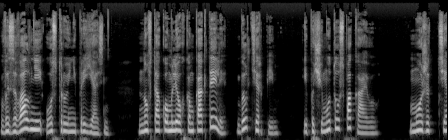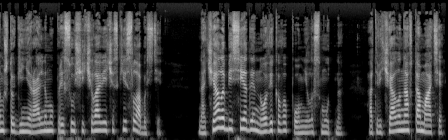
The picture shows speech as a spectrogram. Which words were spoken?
вызывал в ней острую неприязнь. Но в таком легком коктейле был терпим и почему-то успокаивал. Может, тем, что генеральному присущи человеческие слабости. Начало беседы Новикова помнила смутно. Отвечала на автомате,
